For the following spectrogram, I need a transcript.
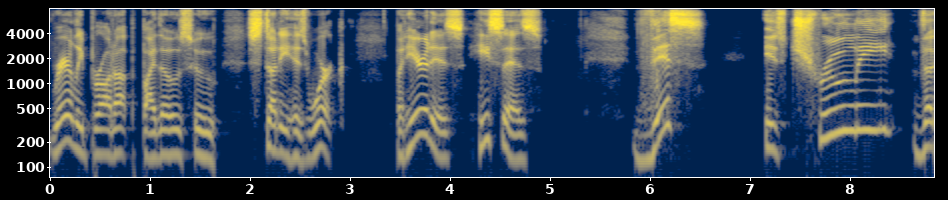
rarely brought up by those who study his work. But here it is. He says, This is truly the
